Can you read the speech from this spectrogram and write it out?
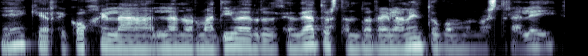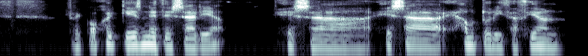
eh, que recoge la, normativa de protección de datos, tanto el reglamento como nuestra ley, recoge que es necesaria esa, esa, autorización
